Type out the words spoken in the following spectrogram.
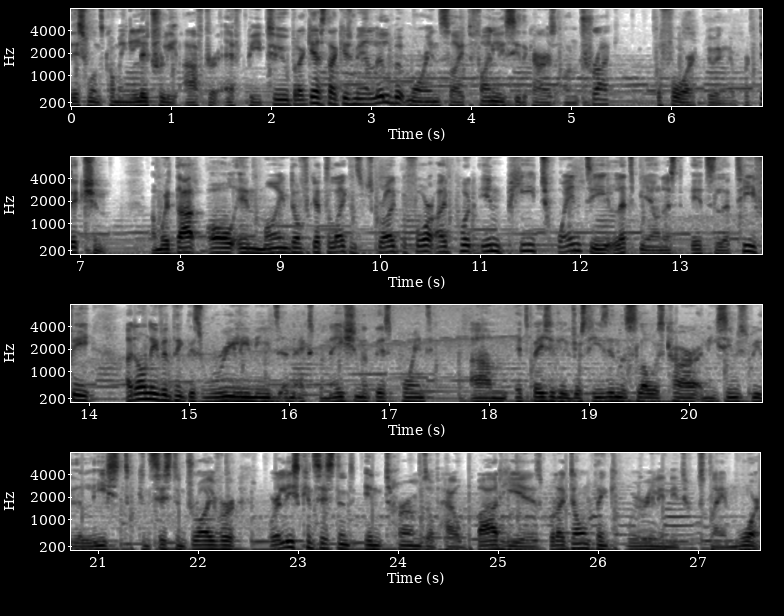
this one's coming literally after FP2. But I guess that gives me a little bit more insight to finally see the cars on track before doing a prediction. And with that all in mind, don't forget to like and subscribe before I put in P20. Let's be honest, it's Latifi. I don't even think this really needs an explanation at this point. Um, it's basically just he's in the slowest car and he seems to be the least consistent driver, or at least consistent in terms of how bad he is, but I don't think we really need to explain more.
